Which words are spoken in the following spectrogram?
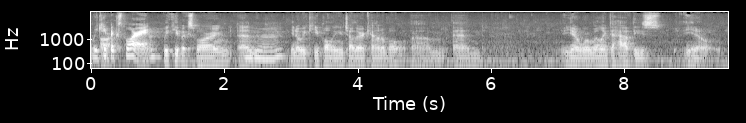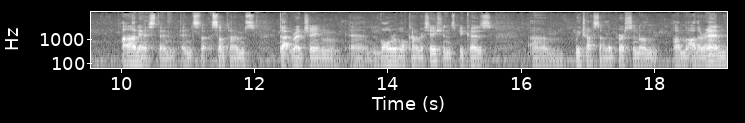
we keep are- exploring we keep exploring and Mm-hmm. you know we keep holding each other accountable um, and you know we're willing to have these you know honest and and so, sometimes gut wrenching and vulnerable conversations because um, we trust the other person on on the other end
